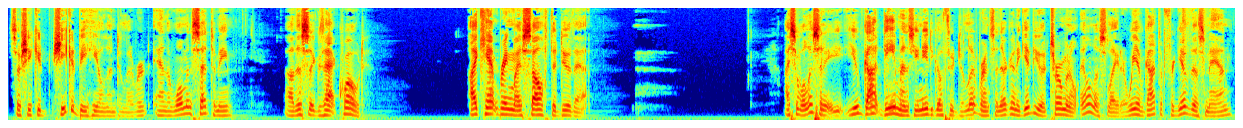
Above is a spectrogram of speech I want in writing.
so she could she could be healed and delivered. And the woman said to me, uh, "This exact quote: I can't bring myself to do that." I said, well, listen, you've got demons. You need to go through deliverance, and they're going to give you a terminal illness later. We have got to forgive this man.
